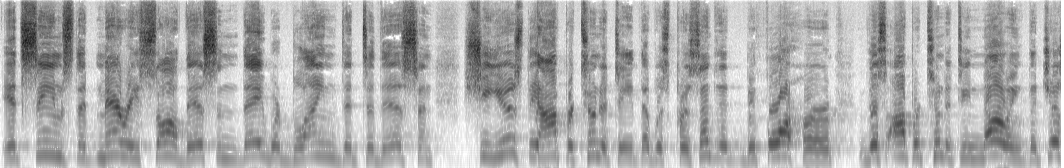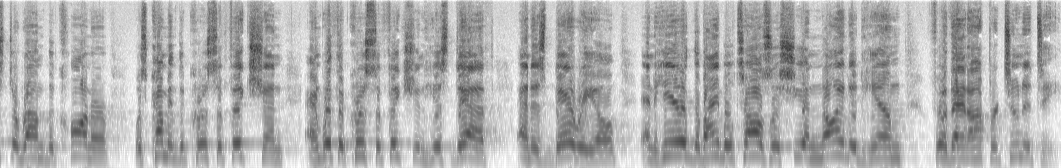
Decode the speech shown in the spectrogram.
it seems that Mary saw this and they were blinded to this. And she used the opportunity that was presented before her, this opportunity knowing that just around the corner was coming the crucifixion. And with the crucifixion, his death and his burial. And here the Bible tells us she anointed him for that opportunity.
